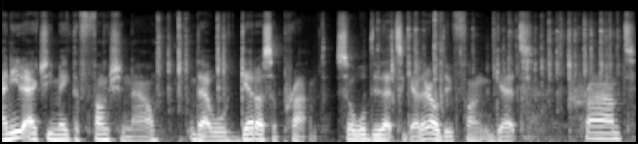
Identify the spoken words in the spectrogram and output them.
I need to actually make the function now that will get us a prompt. So we'll do that together. I'll do func get prompt.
